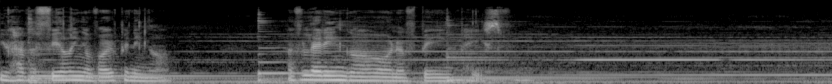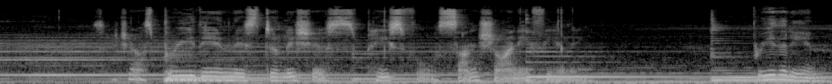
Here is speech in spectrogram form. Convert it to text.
you have a feeling of opening up, of letting go, and of being peaceful. So just breathe in this delicious, peaceful, sunshiny feeling. Breathe it in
